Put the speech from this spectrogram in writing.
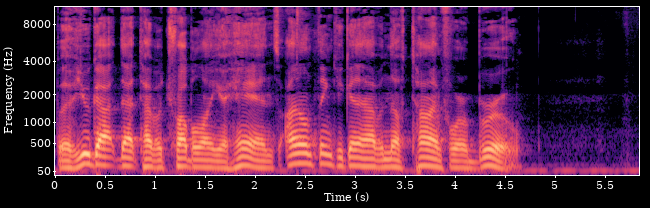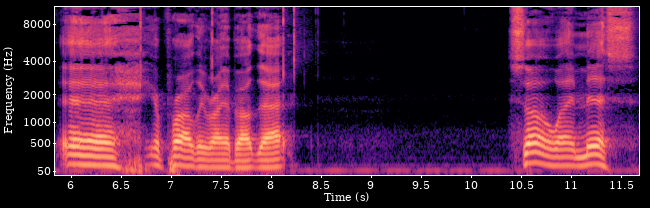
But if you got that type of trouble on your hands, I don't think you're going to have enough time for a brew. Eh, you're probably right about that. So, what I miss,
